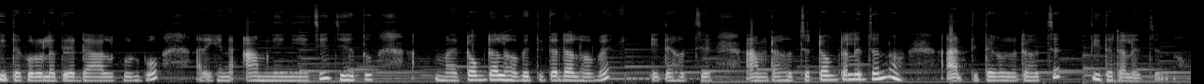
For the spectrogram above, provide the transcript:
তিতা করলা দিয়ে ডাল করব, আর এখানে আম নিয়ে নিয়েছি। যেহেতু মানে টক ডাল হবে, তিতা ডাল হবে, এটা হচ্ছে, আমটা হচ্ছে টক ডালের জন্য, আর তিতা করলাটা হচ্ছে তিতা ডালের জন্য।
